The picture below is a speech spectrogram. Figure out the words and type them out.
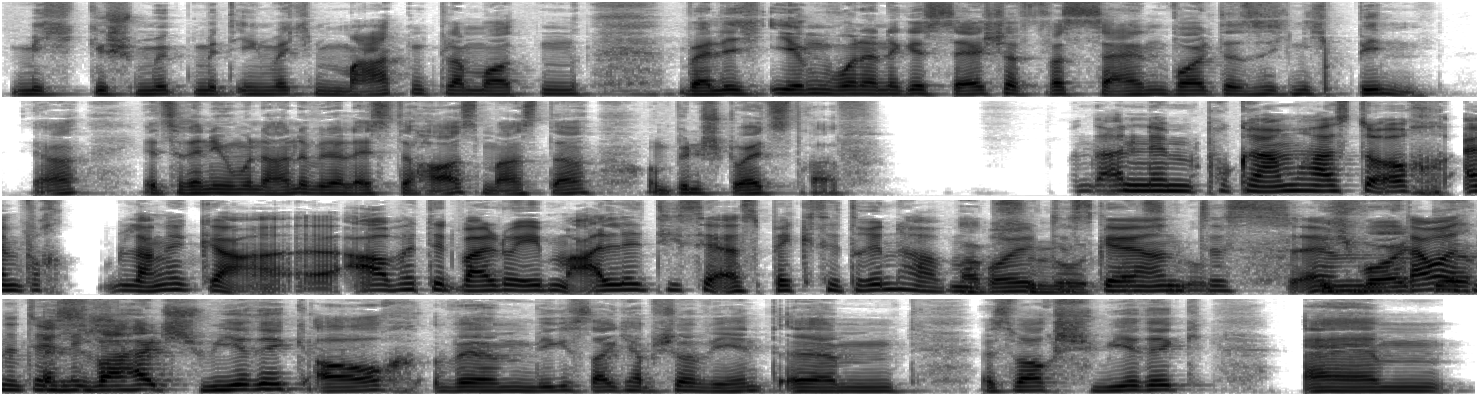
mich geschmückt mit irgendwelchen Markenklamotten, weil ich irgendwo in einer Gesellschaft was sein wollte, das ich nicht bin. Ja, jetzt renne ich umeinander wie der letzte Hausmeister und bin stolz drauf. Und an dem Programm hast du auch einfach lange gearbeitet, weil du eben alle diese Aspekte drin haben absolut, wolltest, gell? Absolut. Und das ähm, wollte, dauert natürlich. Es war halt schwierig auch, wie gesagt, ich habe schon erwähnt, ähm, es war auch schwierig, ähm,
